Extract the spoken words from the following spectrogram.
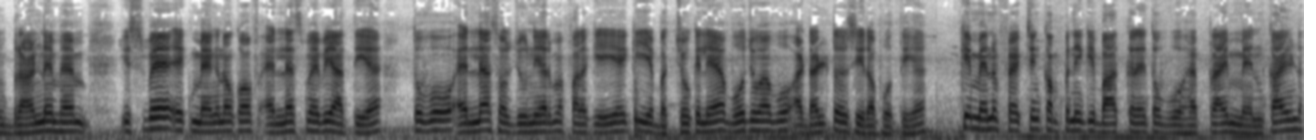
ब्रांड नेम है। इसमें एक मैंगनॉक कॉफ एल में भी आती है। तो वो एलएस और जूनियर में फ़र्क यही है कि ये बच्चों के लिए है। वो जो है, वो अडल्ट सिरप होती है। की मैन्युफैक्चरिंग कंपनी की बात करें तो वो है प्राइम मैनकाइंड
